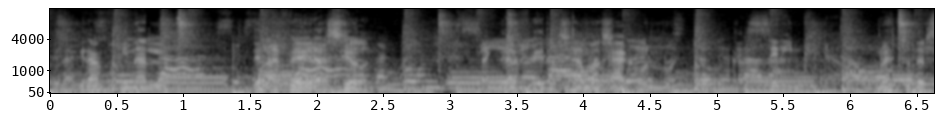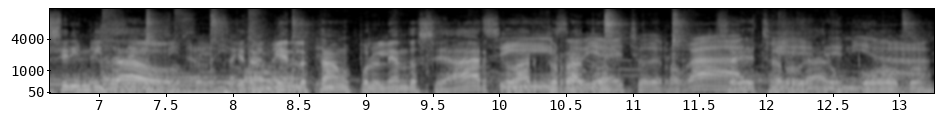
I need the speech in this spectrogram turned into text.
de la gran final de la federación. De la federación Estamos acá con nuestro tercer invitado. Nuestro tercer invitado, invitado, que también lo estábamos pololeando hace harto, Sí, harto se rato. había hecho de rogar, Se había hecho de rogar un poco.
